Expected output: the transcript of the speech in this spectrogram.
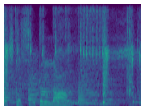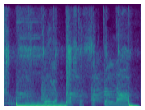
Busca sakelam Kuya busca sakelam Kuya busca sakelam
